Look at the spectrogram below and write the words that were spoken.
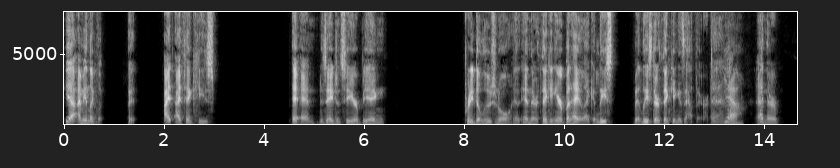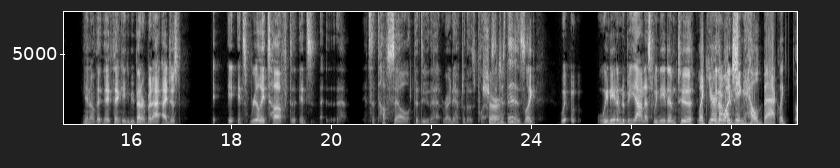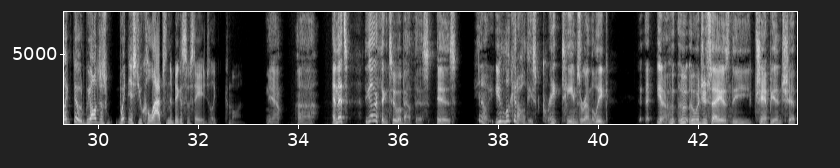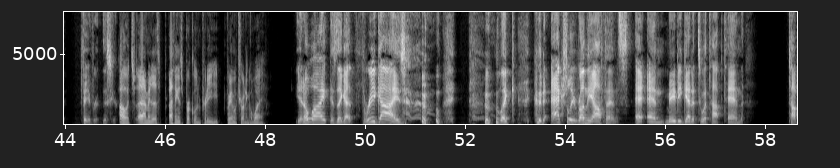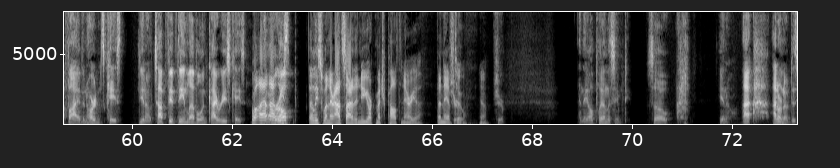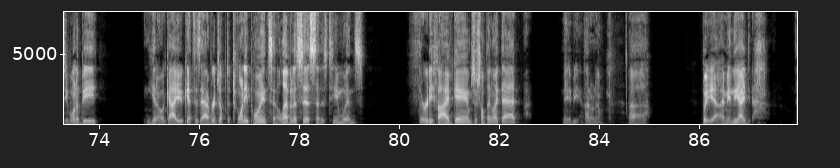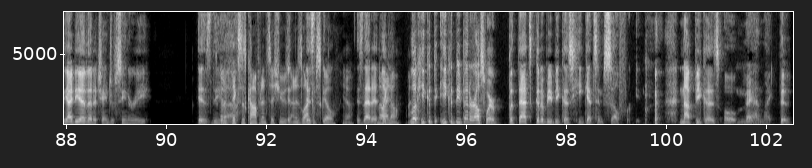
yeah I mean, like, look, I I think he's and his agency are being pretty delusional in, in their thinking here. But hey, like at least at least their thinking is out there, and yeah, and they're you know they they think he can be better. But I, I just it, it's really tough to it's it's a tough sell to do that right after those playoffs. Sure. It just is like. We, we need him to be honest. We need him to like you're you know, the one just, being held back. Like like dude, we all just witnessed you collapse in the biggest of stage. Like come on. Yeah. Uh and that's the other thing too about this is you know, you look at all these great teams around the league. Uh, you know, who who, who would you say is the championship favorite this year? Oh, it's I mean, it's, I think it's Brooklyn pretty pretty much running away. You know why? Because they got three guys who who like could actually run the offense and, and, maybe get it to a top 10 top 5 in Harden's case you know top 15 level in Kyrie's case well at, at least all... at least when they're outside of the New York metropolitan area then they have sure. two yeah sure and they all play on the same team so you know I I don't know does he want to be you know a guy who gets his average up to 20 points and 11 assists and his team wins 35 games or something like that. Maybe. I don't know. Uh, but yeah, I mean, the idea, the idea that a change of scenery is the going to uh, fix his confidence issues and his lack is, of skill. Yeah. Is that it? No, like, I know. I look, know. he could be, he could be better elsewhere, but that's to be because he gets himself right. not because, oh man, like the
